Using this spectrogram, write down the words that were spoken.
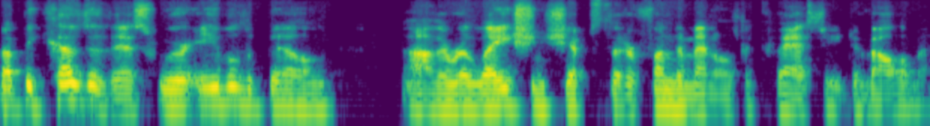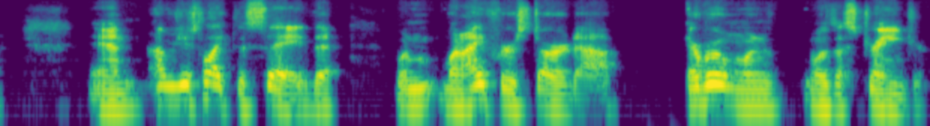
But because of this, we were able to build uh, the relationships that are fundamental to capacity development. And I would just like to say that when, when I first started out, everyone was a stranger.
